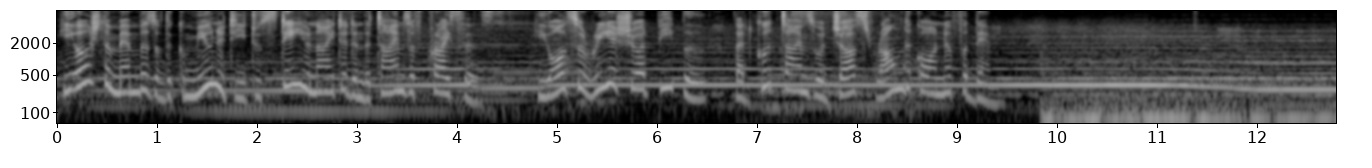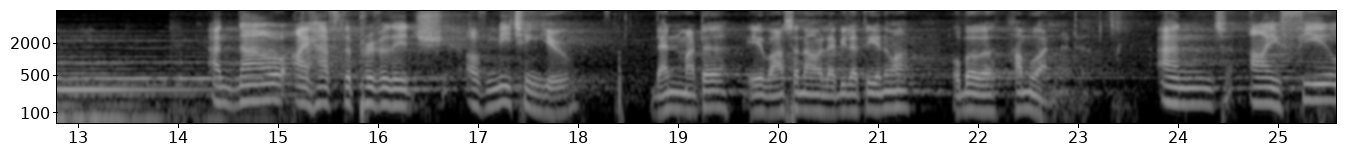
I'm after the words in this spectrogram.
He urged the members of the community to stay united in the times of crisis. He also reassured people that good times were just round the corner for them. And now I have the privilege of meeting you. දැන් මට ඒ වාසනාව ලැබිලා තියෙනවා ඔබව හමුවන්නට. And I feel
